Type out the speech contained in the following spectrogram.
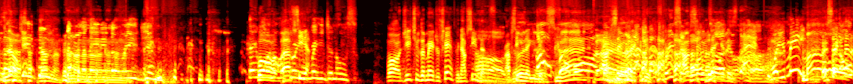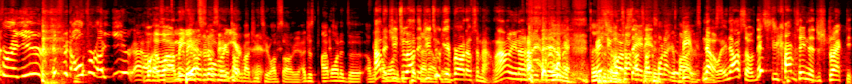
be like, no, "G2 no, no, no, no, no, no, dominating the region. they won all I've three seen regionals. Well, G2 the major champion. I've seen them. Oh, I've seen what they can do. goodness, man. I've seen what they can do. I've seen what they can do. What do you mean? My The over a year. It's been over a year. I- I'm Well, well, I sorry. mean, We yeah, it's been gonna over a talking year. about G2. I'm sorry. I just I wanted to. I, How did wanted G2? How did that G2 get brought up somehow? I don't even know how you say that. Okay. Basically, Interesting. what I'm I'm try- I'm saying to is, point out your be- no, and also this is conversation is distracted.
